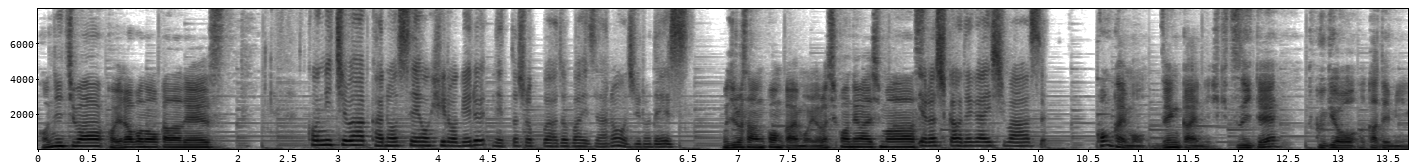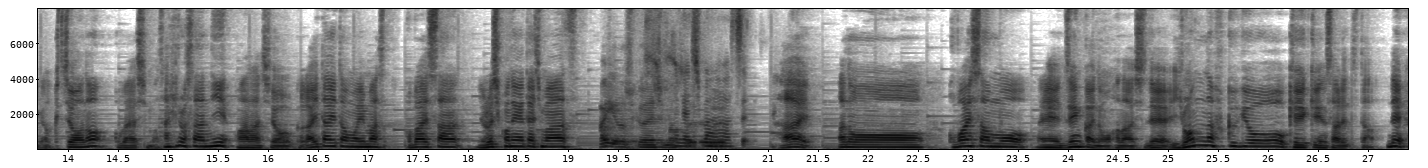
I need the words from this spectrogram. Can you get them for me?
こんにちは、小ラボの岡田です。こんにちは。可能性を広げるネットショップアドバイザーのおじろです。おじろさん、今回もよろしくお願いしますよ。ろしくお願いします。今回も前回に引き続いて、副業アカデミー学長の小林正宏さんにお話を伺いたいと思います。小林さん、よろしくお願いいたします。はい、よろしくお願いします。お願いします。はい。あのー小林さんも、えー前回のお話でいろんな副業を経験されてた。で、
